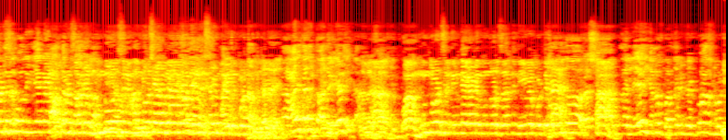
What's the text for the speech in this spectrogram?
ಗಾಡಿ ಆಯ್ತಾಯ್ತು ಅದು ಹೇಳಿ. ಅಂತ ನೀವೇ ಕೊಟ್ಟಿರೋ ರಷ್ಯಾದಲ್ಲಿ ರಷ್ಯಾ ಏನೋ ಬರ್ದಿರ್ಬೇಕು ಅದು ನೋಡಿ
